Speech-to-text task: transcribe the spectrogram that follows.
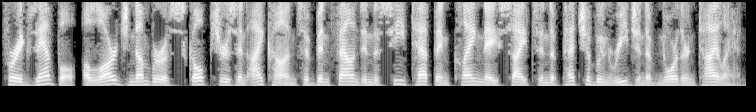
For example, a large number of sculptures and icons have been found in the Si Thep and Klang Nay sites in the Phetchabun region of northern Thailand.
